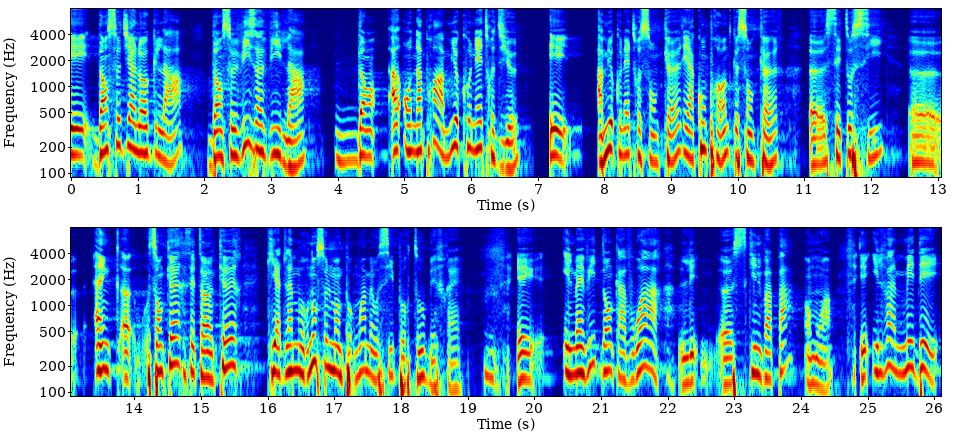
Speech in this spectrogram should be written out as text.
et dans ce dialogue-là, dans ce vis-à-vis-là, on apprend à mieux connaître Dieu et à mieux connaître son cœur et à comprendre que son cœur, c'est aussi un, son cœur, c'est un cœur qui a de l'amour non seulement pour moi, mais aussi pour tous mes frères. Mm. Et il m'invite donc à voir euh, ce qui ne va pas en moi et il va m'aider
